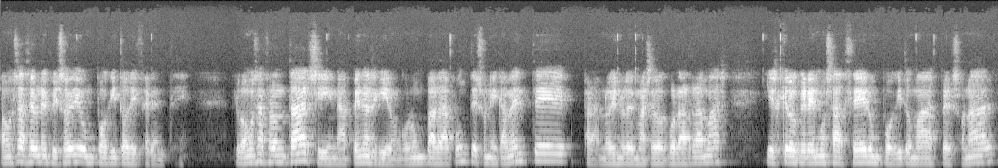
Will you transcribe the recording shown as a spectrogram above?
vamos a hacer un episodio un poquito diferente. Lo vamos a afrontar sin apenas guion, con un par de apuntes únicamente, para no irnos demasiado por las ramas, y es que lo queremos hacer un poquito más personal,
